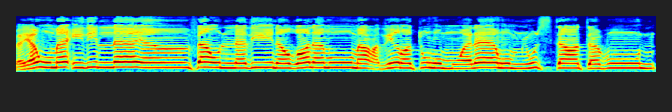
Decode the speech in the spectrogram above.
فيومئذ لا ينفع الذين ظلموا معذرتهم ولا هم يستعتبون.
